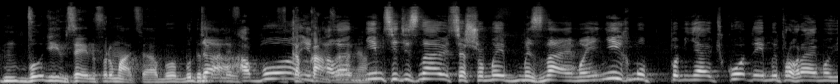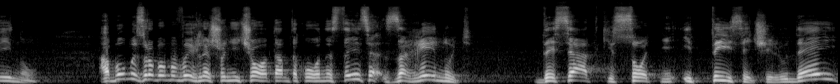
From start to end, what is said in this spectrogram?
володіємо цією інформацією, або будемо Да, далі або, і, але заганяти. німці дізнаються, що ми, ми знаємо енігму, поміняють коди, і ми програємо війну. Або ми зробимо вигляд, що нічого там такого не стається, загинуть десятки, сотні і тисячі людей,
